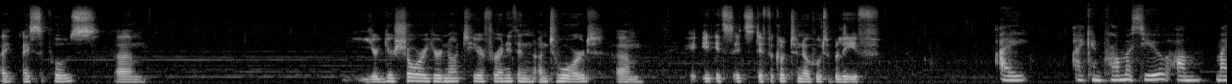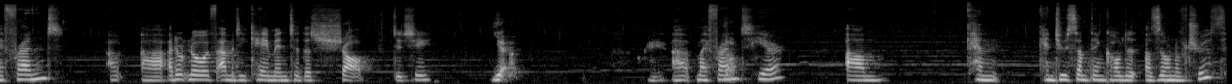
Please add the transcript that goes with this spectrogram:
I, I suppose. Um, you're, you're sure you're not here for anything untoward. Um, it, it's it's difficult to know who to believe. I I can promise you, um, my friend, out, uh, I don't know if Amity came into the shop. Did she? Yeah. Okay. Uh, my friend here, um, can can do something called a, a zone of truth.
